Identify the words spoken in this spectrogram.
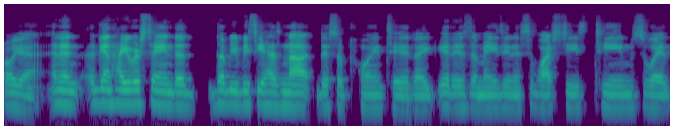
oh yeah and then again how you were saying that wbc has not disappointed like it is amazing to watch these teams with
